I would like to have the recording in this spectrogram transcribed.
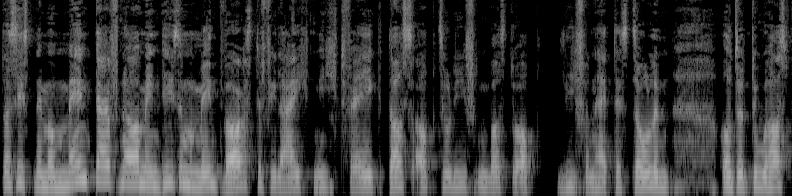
Das ist eine Momentaufnahme. In diesem Moment warst du vielleicht nicht fähig, das abzuliefern, was du abliefern hättest sollen. Oder du hast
